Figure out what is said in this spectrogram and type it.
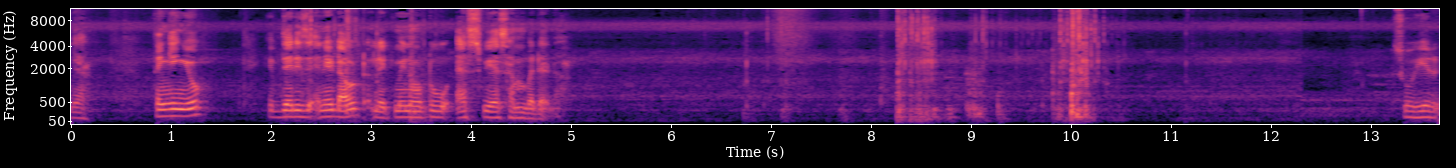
yeah. Thanking you. If there is any doubt let me know to svs embedded so here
